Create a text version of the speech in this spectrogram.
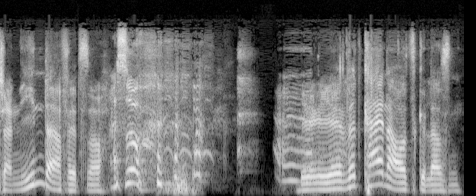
Janine darf jetzt noch. Ach so. hier, hier, wird keiner ausgelassen.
